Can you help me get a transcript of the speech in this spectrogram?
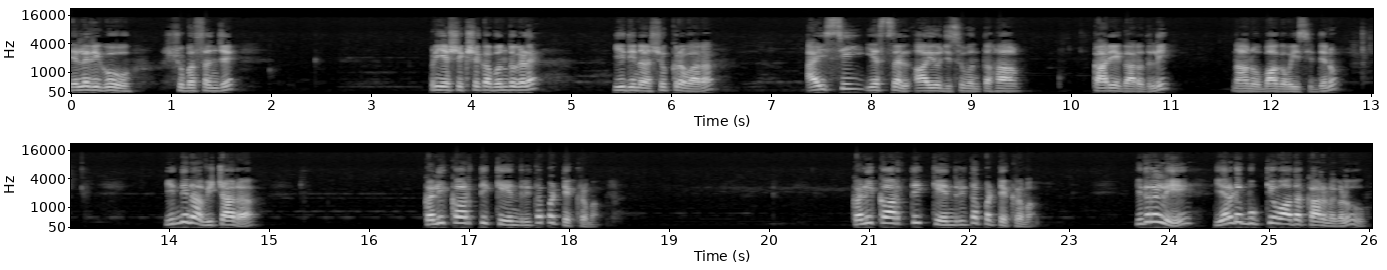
ಎಲ್ಲರಿಗೂ ಶುಭ ಸಂಜೆ. ಪ್ರಿಯ ಶಿಕ್ಷಕ ಬಂಧುಗಳೇ, ಈ ದಿನ ಶುಕ್ರವಾರ ಐ ಸಿ ಎಸ್ ಎಲ್ ಆಯೋಜಿಸುವಂತಹ ಕಾರ್ಯಾಗಾರದಲ್ಲಿ ನಾನು ಭಾಗವಹಿಸಿದ್ದೆನು. ಇಂದಿನ ವಿಚಾರ ಕಲಿಕಾರ್ತಿ ಕೇಂದ್ರಿತ ಪಠ್ಯಕ್ರಮ. ಕಲಿಕಾರ್ತಿ ಕೇಂದ್ರಿತ ಪಠ್ಯಕ್ರಮ. ಇದರಲ್ಲಿ ಎರಡು ಮುಖ್ಯವಾದ ಕಾರಣಗಳು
